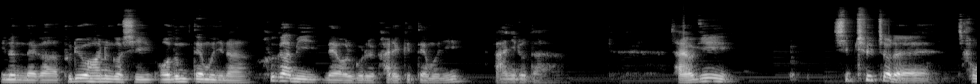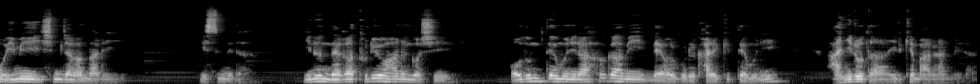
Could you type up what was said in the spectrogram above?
이는 내가 두려워하는 것이 어둠 때문이나 흑암이 내 얼굴을 가렸기 때문이 아니로다. 자, 여기 17절에 참 의미심장한 말이 있습니다. 이는 내가 두려워하는 것이 어둠 때문이나 흑암이 내 얼굴을 가렸기 때문이 아니로다. 이렇게 말을 합니다.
